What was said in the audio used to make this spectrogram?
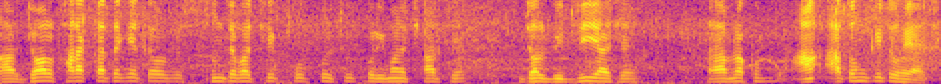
আর জল ফারাক্কা থেকে তো শুনতে পাচ্ছি, খুব প্রচুর পরিমাণে ছাড়ছে। জল বৃদ্ধি আছে। তাই আমরা খুব আতঙ্কিত হয়ে আছি।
